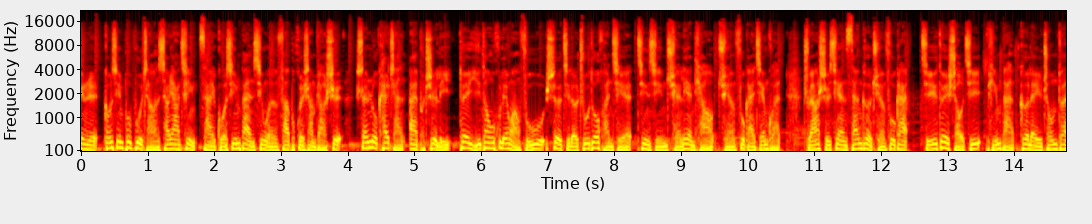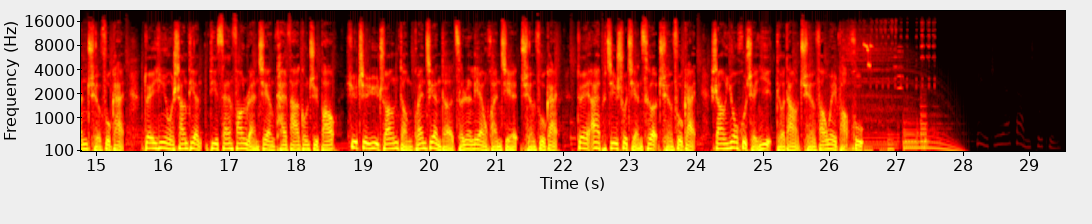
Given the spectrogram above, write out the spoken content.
近日工信部部长肖亚庆在国新办新闻发布会上表示深入开展 app 治理对移动互联网服务涉及的诸多环节进行全链条全覆盖监管主要实现三个全覆盖即对手机平板各类终端全覆盖对应用商店第三方软件开发工具包预制预装等关键的责任链环节全覆盖对 app 技术检测全覆盖让用户权益得到全方位保护。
